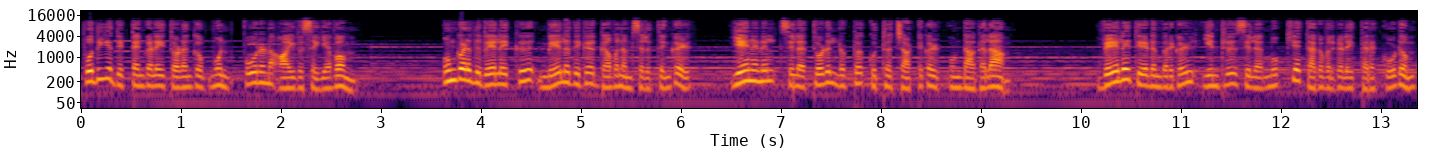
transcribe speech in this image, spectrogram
புதிய திட்டங்களை தொடங்கும் முன் பூரண ஆய்வு செய்யவும். உங்களது வேலைக்கு மேலதிக கவனம் செலுத்துங்கள். ஏனெனில் சில தொழில்நுட்ப குற்றச்சாட்டுகள் உண்டாகலாம். வேலை தேடும்பவர்கள் இன்று சில முக்கிய தகவல்களை பெறக்கூடும்.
